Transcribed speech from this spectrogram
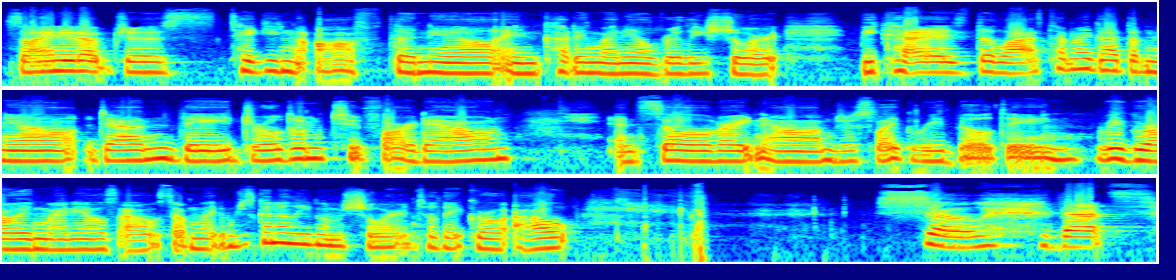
So I ended up just taking off the nail and cutting my nail really short because the last time I got the nail done, they drilled them too far down. And so right now I'm just like rebuilding, regrowing my nails out. So I'm like, I'm just going to leave them short until they grow out. So that's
